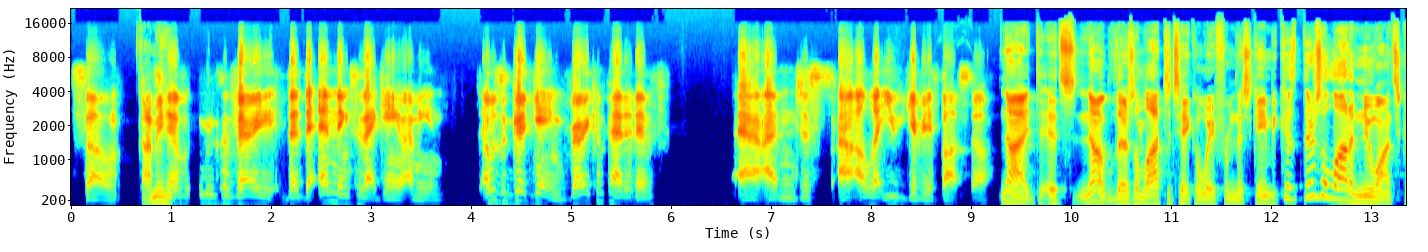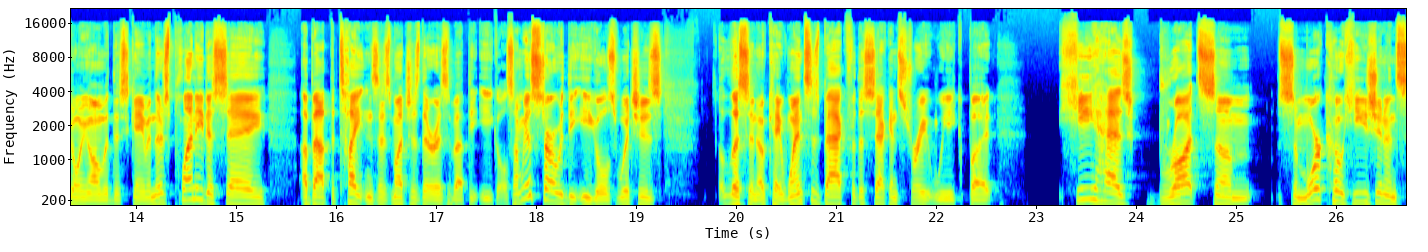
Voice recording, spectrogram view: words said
So I mean, it, it was a very the the ending to that game. I mean, it was a good game, very competitive. Uh, I'm just, I'll, I'll let you give your thoughts though. No, it's no. There's a lot to take away from this game because there's a lot of nuance going on with this game, and there's plenty to say about the Titans as much as there is about the Eagles. I'm going to start with the Eagles, which is, listen, okay, Wentz is back for the second straight week, but he has brought some some more cohesion and,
